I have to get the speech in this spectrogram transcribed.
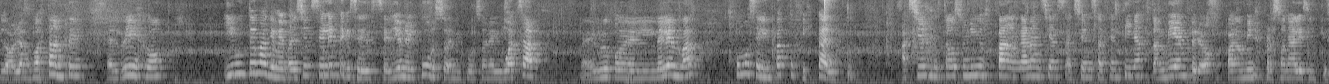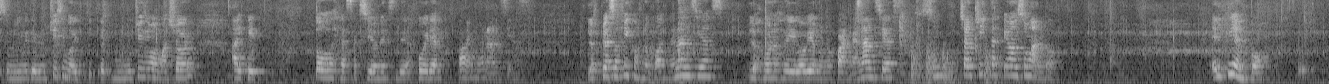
lo hablamos bastante, el riesgo, y un tema que me pareció excelente que se, se dio en el curso, en el curso, en el WhatsApp, en el grupo del, del EMBA, cómo es el impacto fiscal. Acciones de Estados Unidos pagan ganancias, acciones argentinas también, pero pagan bienes personales y es un límite muchísimo, muchísimo mayor al que todas las acciones de afuera pagan ganancias. Los plazos fijos no pagan ganancias, los bonos del gobierno no pagan ganancias, son chauchitas que van sumando. El tiempo.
